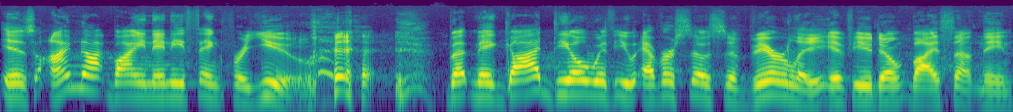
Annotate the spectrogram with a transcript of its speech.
is, I'm not buying anything for you, but may God deal with you ever so severely if you don't buy something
